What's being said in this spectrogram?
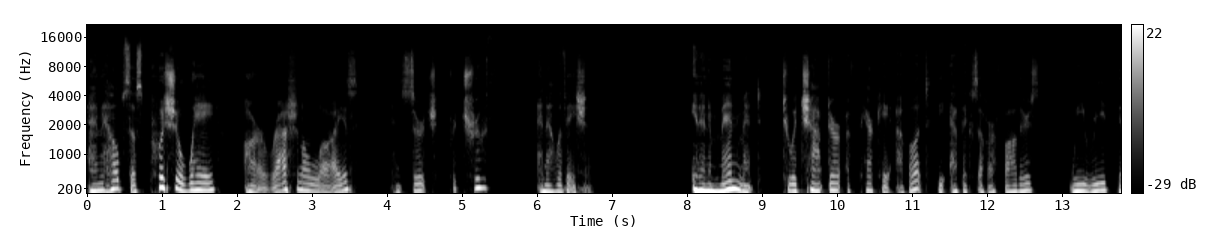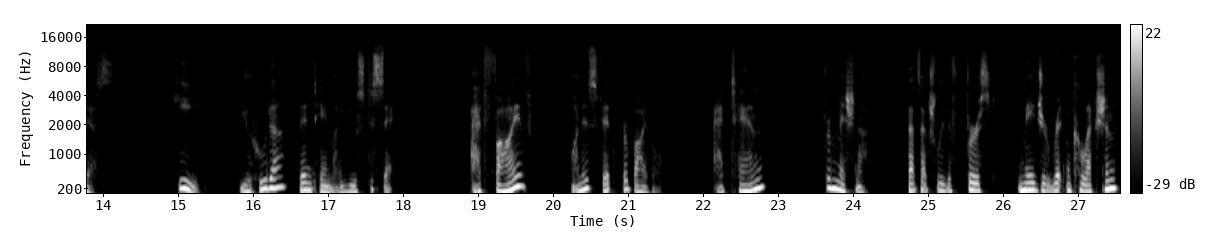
and helps us push away our rational lies and search for truth and elevation. In an amendment to a chapter of Pirkei Avot, the Ethics of Our Fathers, we read this. He, Yehuda ben Tema, used to say, At five, one is fit for Bible. At ten, for Mishnah. That's actually the first major written collection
